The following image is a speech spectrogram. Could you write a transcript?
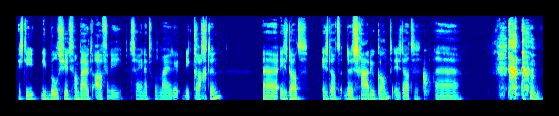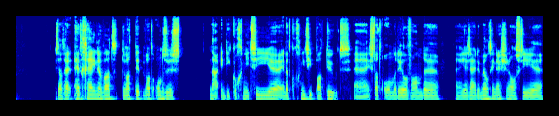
Is die, die bullshit van buitenaf en die, dat zei je net volgens mij, die, die krachten. eh, is, dat, is dat de schaduwkant? Is dat, eh, is dat het, hetgene wat, wat, dit, wat ons dus nou, in die cognitie, eh, in dat cognitiepad duwt? Eh, is dat onderdeel van de, eh je zei de multinationals die...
